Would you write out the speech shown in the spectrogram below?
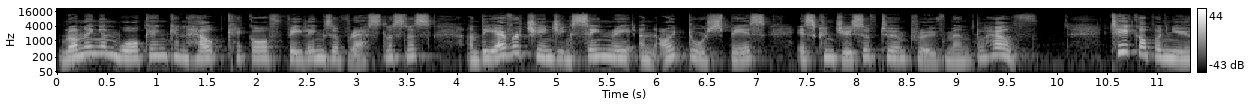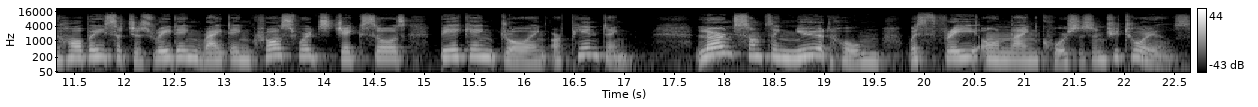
running and walking can help kick off feelings of restlessness, and the ever changing scenery and outdoor space is conducive to improve mental health. Take up a new hobby such as reading, writing, crosswords, jigsaws, baking, drawing, or painting. Learn something new at home with free online courses and tutorials.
